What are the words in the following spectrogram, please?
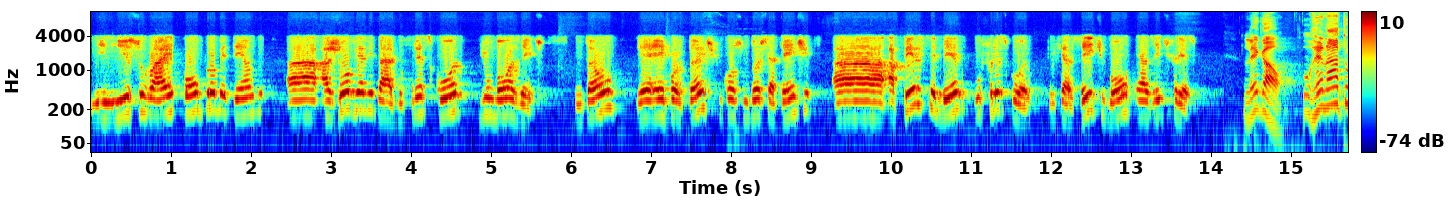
e isso vai comprometendo a, a jovialidade, o frescor de um bom azeite. Então, é, é importante que o consumidor se atente a, a perceber o frescor, porque azeite bom é azeite fresco. Legal. O Renato,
